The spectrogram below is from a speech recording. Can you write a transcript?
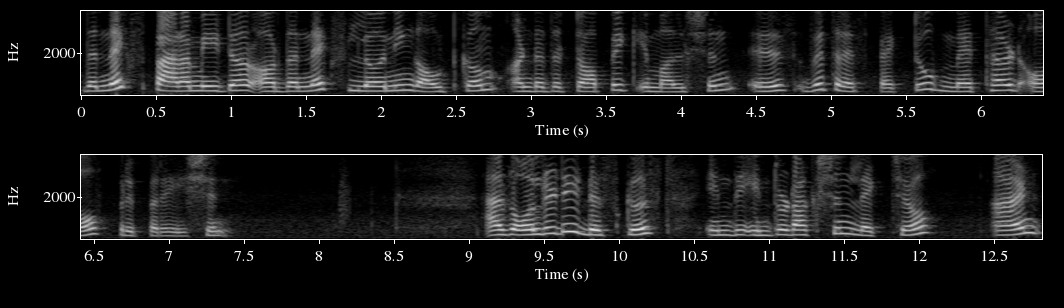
The next parameter or the next learning outcome under the topic emulsion is with respect to method of preparation. As already discussed in the introduction lecture, and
